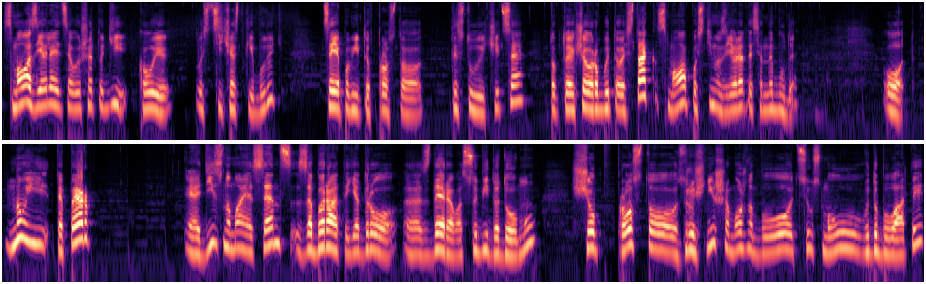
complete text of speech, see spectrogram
смола з'являється лише тоді, коли ось ці частки будуть. Це я помітив просто тестуючи це. Тобто, якщо робити ось так, смола постійно з'являтися не буде. От. Ну і тепер е, дійсно має сенс забирати ядро е, з дерева собі додому, щоб просто зручніше можна було цю смолу видобувати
